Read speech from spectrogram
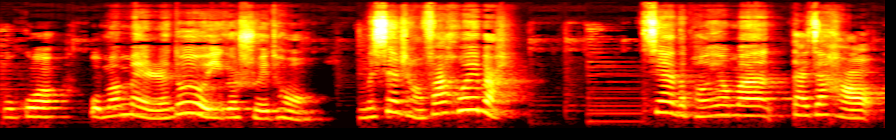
不过我们每人都有一个水桶，我们现场发挥吧。亲爱的朋友们，大家好，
